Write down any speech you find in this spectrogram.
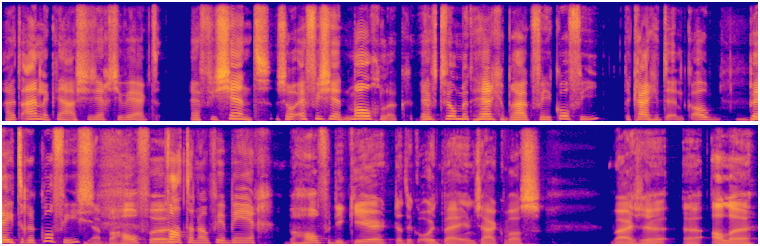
uiteindelijk, ja, als je zegt je werkt efficiënt, zo efficiënt mogelijk, Ja. eventueel met hergebruik van je koffie, dan krijg je natuurlijk ook betere koffies. Ja, behalve, Wat dan ook weer meer. behalve die keer dat ik ooit bij een zaak was waar ze eh, alle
